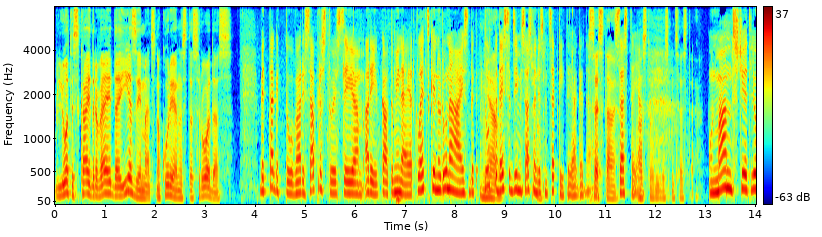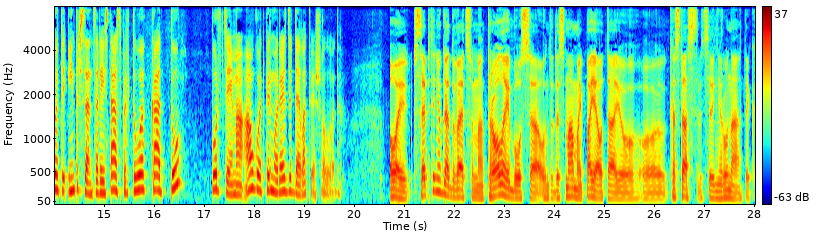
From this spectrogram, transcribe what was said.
ļoti skaidra veida iezīmēts, no kurienes tas rodas. Bet tagad tu vari saprast, tu esi um, arī, kā tu minēji, ar Kletskinu runājis, bet tu Jā. tad esi dzimis 87. gadā. Sestā. Sestajā. 86. Un man šķiet ļoti interesants arī stāsts par to, kad tu purvciemā augot pirmo reizi dzirdēji latviešu valodu. Oi, septiņu gadu vecumā trolēļbūsā, un tad es mammai pajautāju, kas tas. Viņa runā, tik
